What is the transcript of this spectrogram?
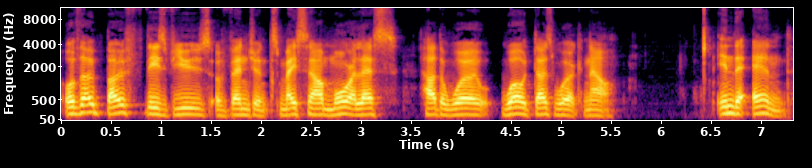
Although both these views of vengeance may sound more or less how the wor- world does work now, in the end,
